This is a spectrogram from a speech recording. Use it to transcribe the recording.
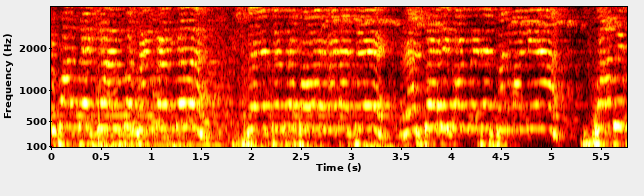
उपाध्यक्ष अल्पसंख्याक शरदचंद्र पवार गटाचे राष्ट्रवादी काँग्रेसचे सन्माननीय सादिक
